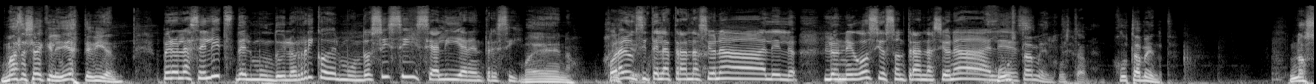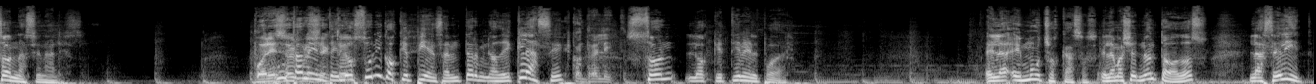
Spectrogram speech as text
Más allá de que la idea esté bien. Pero las élites del mundo y los ricos del mundo sí, sí se alían entre sí. Bueno. Por algo existen las transnacionales, lo- los negocios son transnacionales. Justamente. Justamente. Justamente. No son nacionales. Por eso el Justamente los únicos que piensan en términos de clase contra son los que tienen el poder. En, la- en muchos casos, en la mayoría, no en todos, las élites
